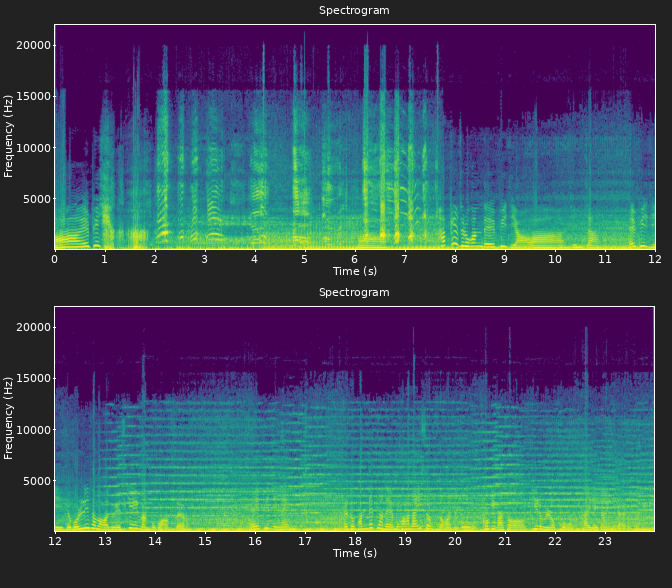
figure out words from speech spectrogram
아. 아, LPG. 와. 하필 들어갔는데 LPG야. 와, 진짜. LPG. 저 멀리서 봐가지고 SK만 보고 왔어요. LPG네. 그래도 반대편에 뭐가 하나 있었어가지고, 거기 가서 기름을 넣고 갈 예정입니다, 여러분.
